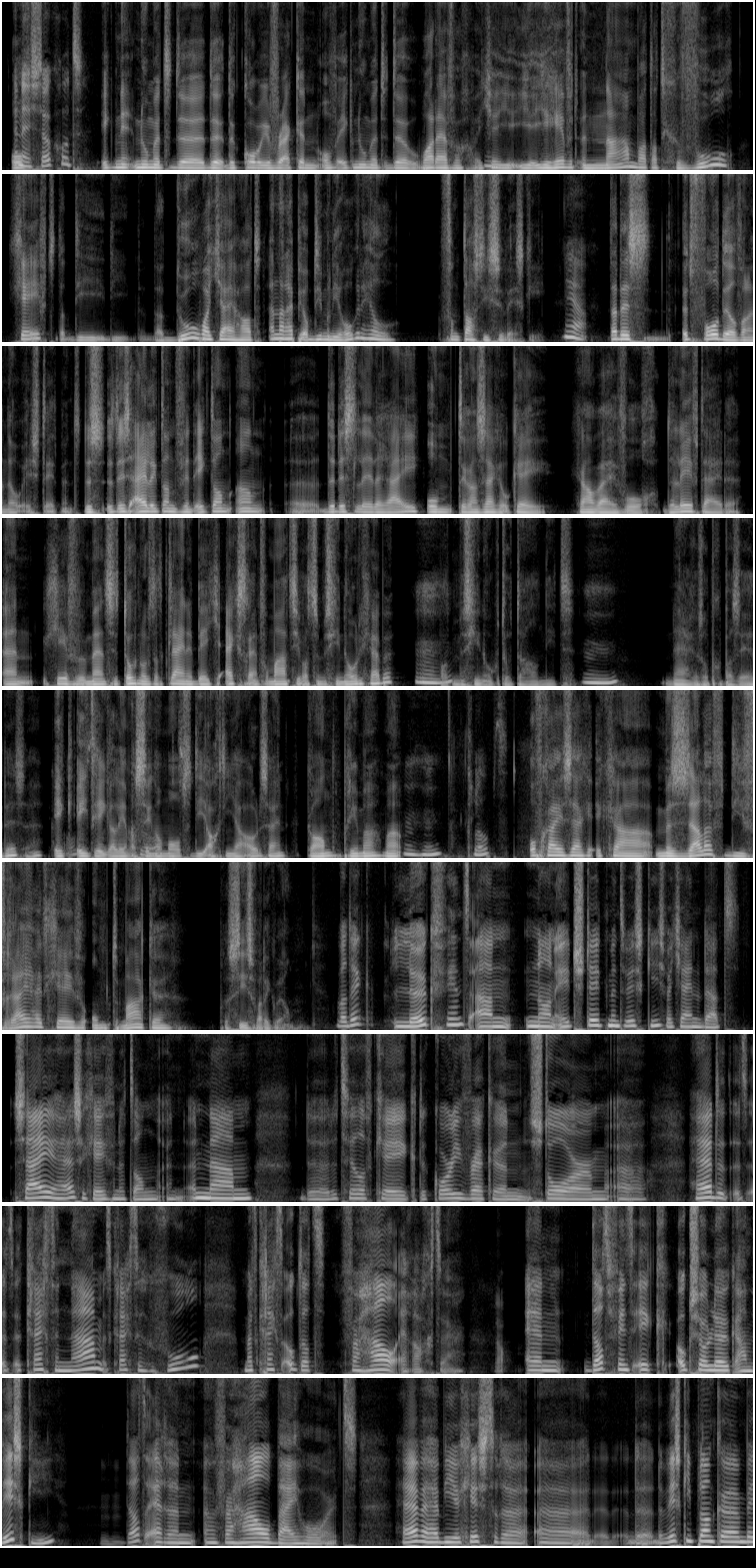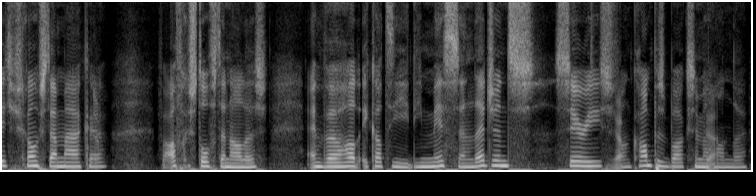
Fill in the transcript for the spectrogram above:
En Of- is het ook goed. Ik noem het de, de, de Corey of ik noem het de whatever. Weet je? Mhm. Je, je, je geeft het een naam wat dat gevoel geeft, dat, die, die, dat doel wat jij had. En dan heb je op die manier ook een heel fantastische whisky. Ja. Dat is het voordeel van een no-age statement. Dus het is eigenlijk dan, vind ik dan, aan eh, de distilleerderij om te gaan zeggen, oké, gaan wij voor de leeftijden en geven we mensen toch nog dat kleine beetje extra informatie wat ze misschien nodig hebben. Mhm. Wat misschien ook totaal niet Mhm. nergens op gebaseerd is. Hè? Ik, ik drink alleen maar single malts die 18 jaar oud zijn. Kan, prima. Maar Mhm. Klopt. of ga je zeggen, ik ga mezelf die vrijheid geven om te maken precies wat ik wil. Wat ik leuk vind aan non-age statement whiskies, wat jij inderdaad zei, hè, ze geven het dan een, een naam. De, de Tale of Cake, de Cory Vrecken, Storm. eh, hè, het, het, het, het krijgt een naam, het krijgt een gevoel, maar het krijgt ook dat verhaal erachter. Ja. En dat vind ik ook zo leuk aan whisky, dat er een, een verhaal bij hoort. Hè, we hebben hier gisteren eh, de, de, whiskyplanken een beetje schoon staan maken. Even Afgestoft en alles. En we had, ik had die, die Myths and Legends series Ja. van Campus Box in mijn Ja. handen.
